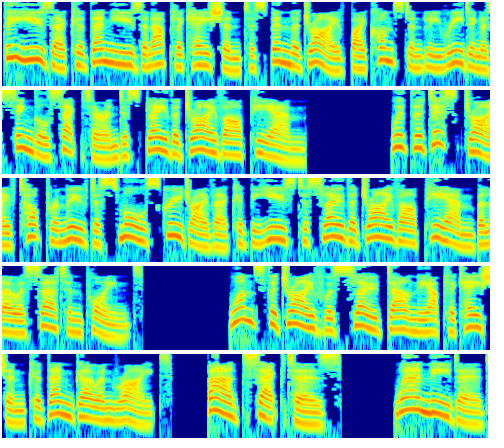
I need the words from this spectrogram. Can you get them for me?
The user could then use an application to spin the drive by constantly reading a single sector and display the drive RPM. With the disk drive top removed a small screwdriver could be used to slow the drive RPM below a certain point. Once the drive was slowed down the application could then go and write bad sectors where needed.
